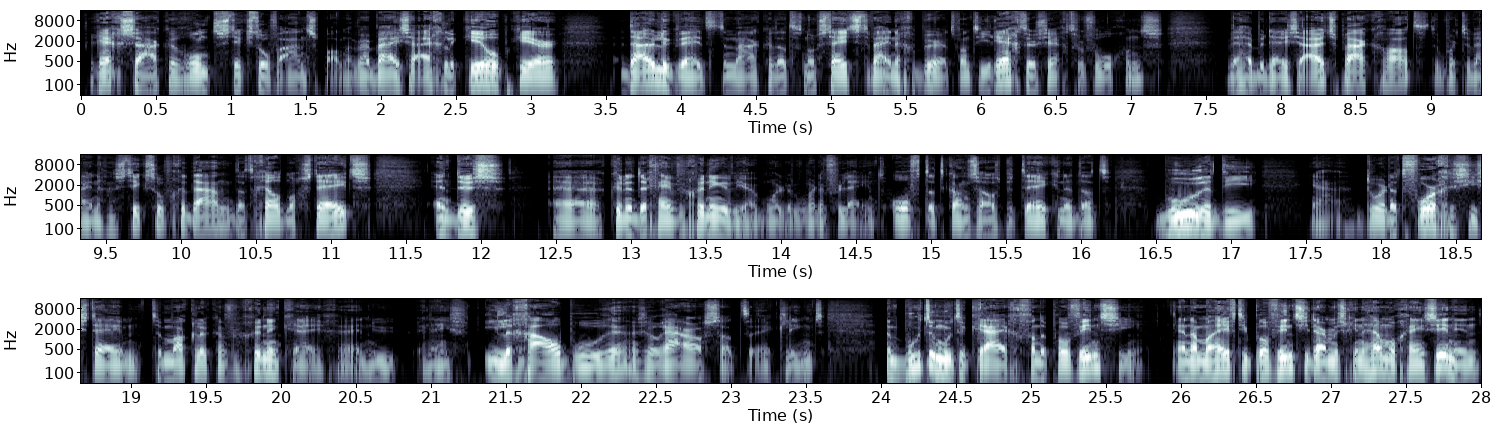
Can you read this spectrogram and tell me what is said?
rechtszaken rond stikstof aanspannen. Waarbij ze eigenlijk keer op keer duidelijk weten te maken dat er nog steeds te weinig gebeurt. Want die rechter zegt vervolgens: We hebben deze uitspraak gehad, er wordt te weinig aan stikstof gedaan, dat geldt nog steeds. En dus uh, kunnen er geen vergunningen weer worden, worden verleend. Of dat kan zelfs betekenen dat boeren die ja, door dat vorige systeem te makkelijk een vergunning kregen en nu ineens illegaal boeren, zo raar als dat uh, klinkt, een boete moeten krijgen van de provincie. En dan heeft die provincie daar misschien helemaal geen zin in,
